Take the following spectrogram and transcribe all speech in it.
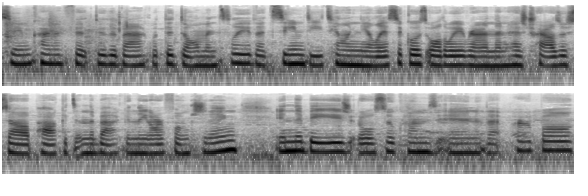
Same kind of fit through the back with the dolman sleeve. That seam detailing, the elastic goes all the way around and then has trouser style pockets in the back and they are functioning. In the beige, it also comes in that purple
